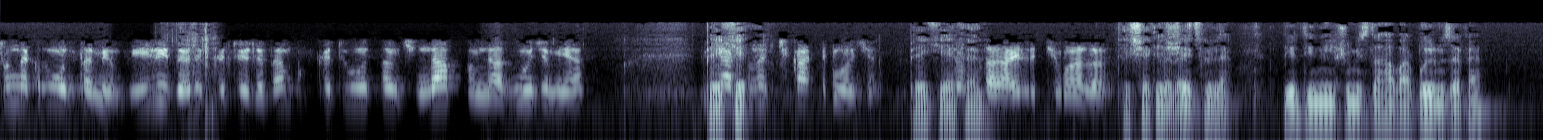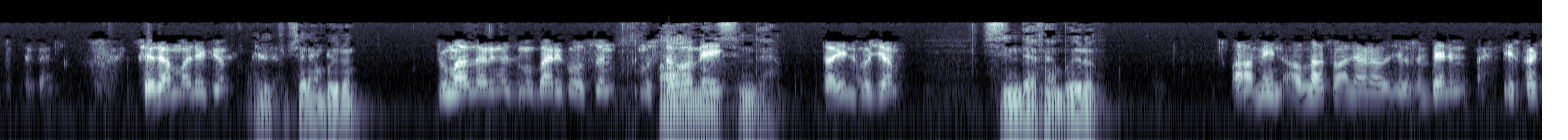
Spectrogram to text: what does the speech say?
sonuna kadar unutamıyorum. İyiliği de öyle kötüyü de. Ben bu kötüyü unutmam için ne yapmam lazım hocam ya? Peki. çıkartayım hocam. Peki Çok efendim. da hayırlı cumalar. Teşekkür. Teşekkürler. Bir dinleyicimiz daha var. Buyurunuz efendim. Selamünaleyküm. Aleykümselam. Buyurun. Cumalarınız mübarek olsun. Mustafa Amin Bey, sizin de. Sayın Hocam. Sizin de efendim buyurun. Amin. Allah Teala razı olsun. Benim birkaç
